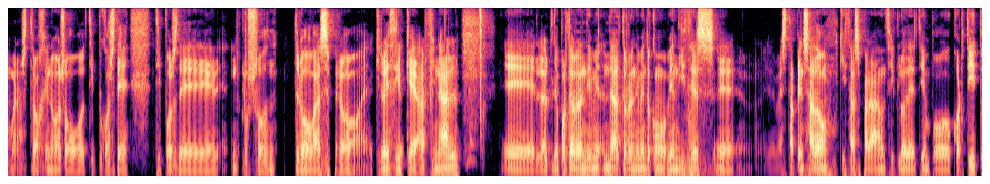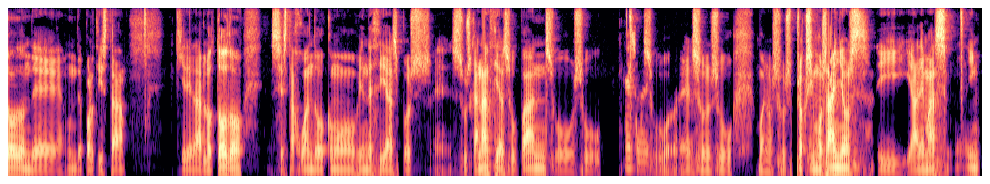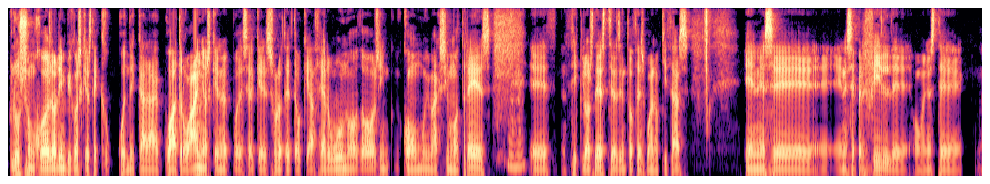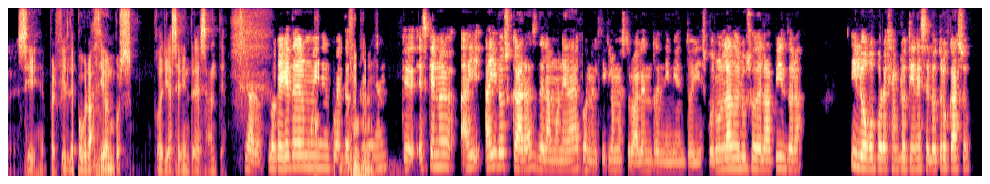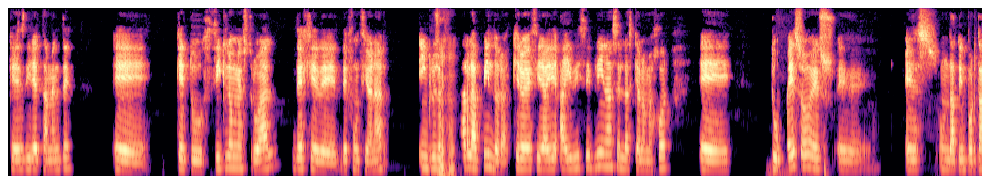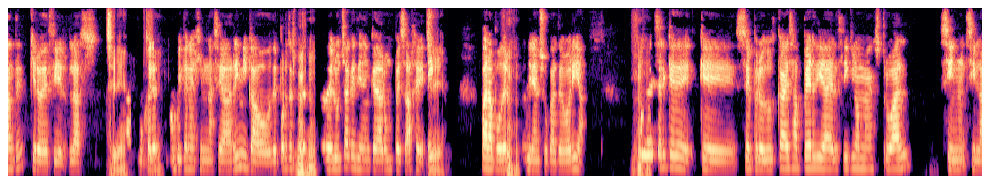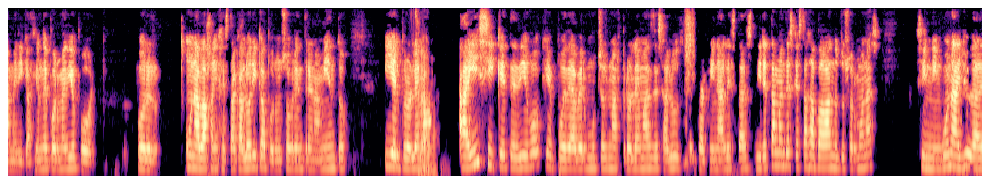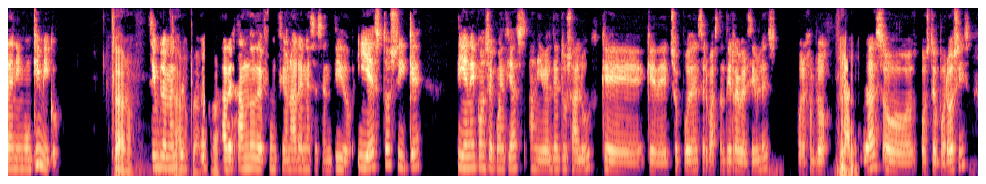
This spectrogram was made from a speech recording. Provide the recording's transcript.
bueno, estrógenos o típicos de tipos de incluso drogas, pero quiero decir que al final el deporte de, alto rendimiento, como bien dices, está pensado quizás para un ciclo de tiempo cortito, donde un deportista quiere darlo todo se está jugando, como bien decías, pues eh, sus ganancias, su pan, su, su, eh, bueno, sus próximos años y además incluso en Juegos Olímpicos que es de, cada cuatro años, que puede ser que solo te toque hacer uno o dos, como muy máximo tres eh, ciclos de estos. Entonces, bueno, quizás en ese, en ese perfil de, o en este sí, perfil de población, pues podría ser interesante. Claro, lo que hay que tener muy en cuenta también que es que no hay, hay dos caras de la moneda con el ciclo menstrual en rendimiento y es por un lado el uso de la píldora y luego, por ejemplo, tienes el otro caso que es directamente eh, que tu ciclo menstrual deje de, funcionar, incluso usar la píldora. Quiero decir, hay, hay, disciplinas en las que a lo mejor eh, tu peso es, eh, es un dato importante. Quiero decir, las, mujeres que compiten en gimnasia rítmica o deportes de lucha que tienen que dar un pesaje para poder competir en su categoría. Puede ser que, se produzca esa pérdida del ciclo menstrual sin, la medicación de por medio por, por una baja ingesta calórica, por un sobreentrenamiento. Y el problema, ahí sí que te digo que puede haber muchos más problemas de salud, porque al final estás, directamente es que estás apagando tus hormonas sin ninguna ayuda de ningún químico. Claro. Simplemente está dejando de funcionar en ese sentido. Y esto sí que tiene consecuencias a nivel de tu salud que, de hecho pueden ser bastante irreversibles, por ejemplo, fracturas o osteoporosis.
